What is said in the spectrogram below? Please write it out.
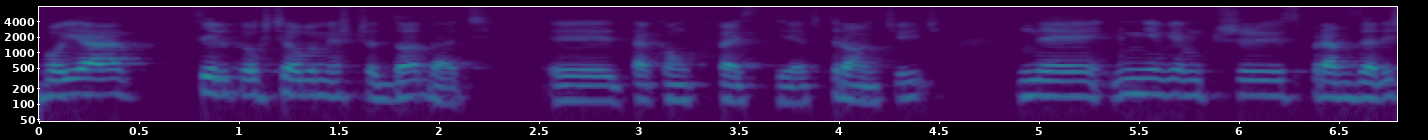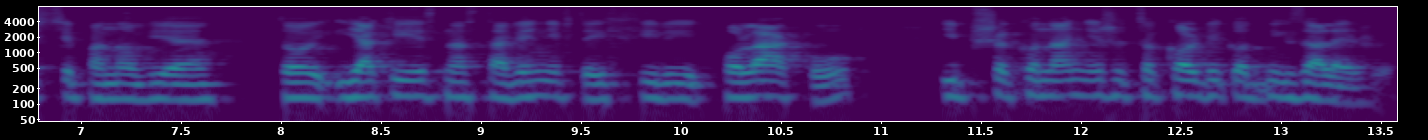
Bo ja tylko chciałbym jeszcze dodać taką kwestię, wtrącić. Nie wiem, czy sprawdzaliście panowie to, jakie jest nastawienie w tej chwili Polaków i przekonanie, że cokolwiek od nich zależy.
